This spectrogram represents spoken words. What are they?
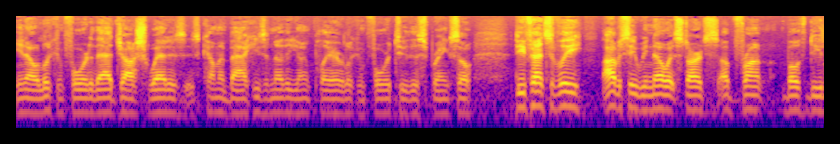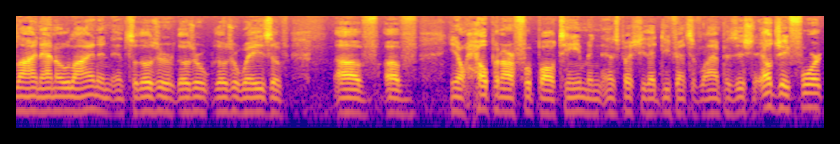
you know, looking forward to that. Josh Sweat is, is coming back. He's another young player looking forward to this spring. So, defensively, obviously, we know it starts up front, both D line and O line, and, and so those are those are those are ways of of of you know helping our football team and, and especially that defensive line position. LJ Fort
